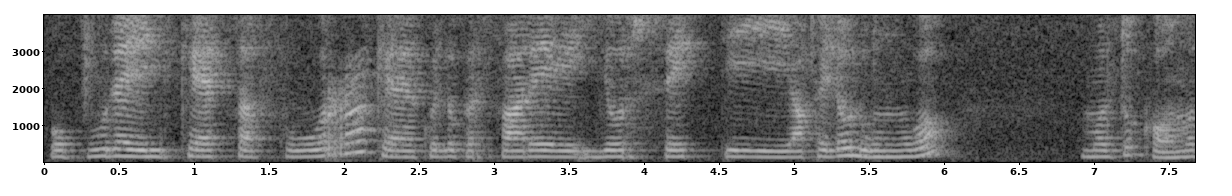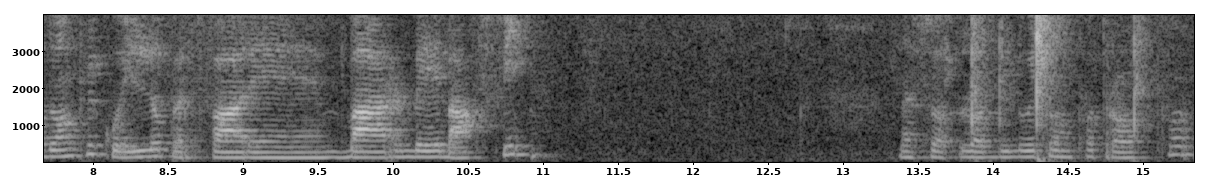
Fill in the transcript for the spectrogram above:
oppure il Ketza Fur che è quello per fare gli orsetti a pelo lungo. Molto comodo anche quello per fare barbe e baffi. Adesso l'ho diluito un po' troppo.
